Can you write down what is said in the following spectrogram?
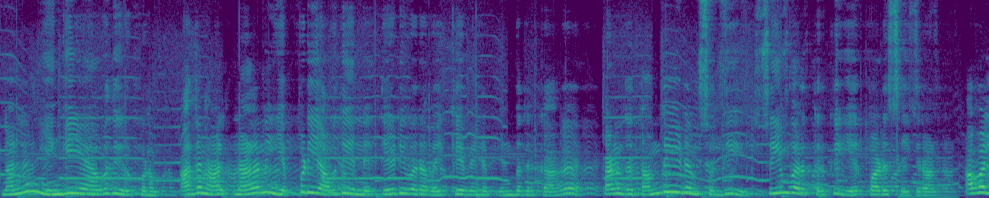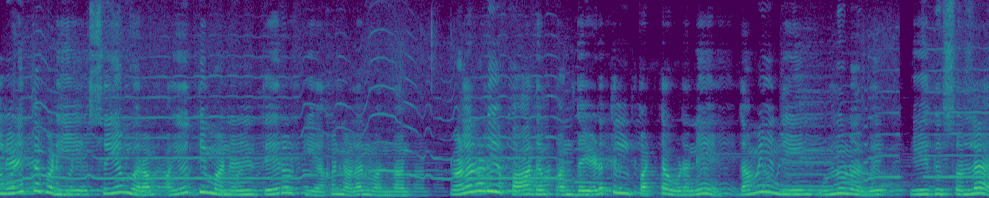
நலன் எங்கேயாவது இருக்கணும். அதனால் நலனை எப்படியாவது என்னை தேடி வர வைக்க வேண்டும் என்பதற்காக தனது தந்தையிடம் சொல்லி சுயம்பரத்திற்கு ஏற்பாடு செய்கிறாள். அவள் நினைத்தபடியே சுயம்பரம் அயோத்தி மன்னனின் தேரோட்டியாக நலன் வந்தான். நலனுடைய பாதம் அந்த இடத்தில் பட்ட உடனே தமயந்தியின் உள்ளுணர்வு ஏது சொல்ல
